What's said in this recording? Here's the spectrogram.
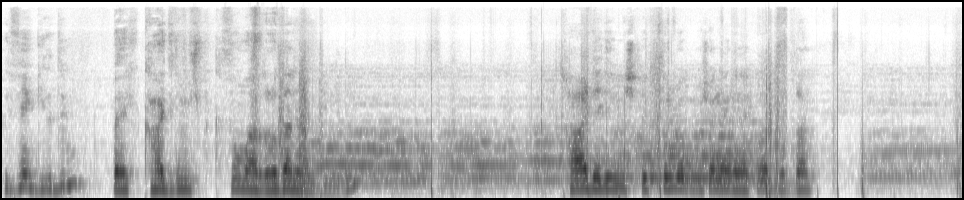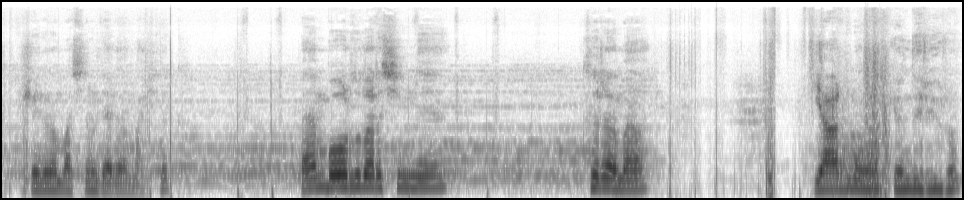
hızına girdim. Belki kaydedilmiş bir kısım vardır oradan öldüm dedim. Kaydedilmiş bir kısım yokmuş ona gerek yok buradan Şeyden başladığımız yerden başladık. Ben bu orduları şimdi Kırım'a yardım olarak gönderiyorum.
